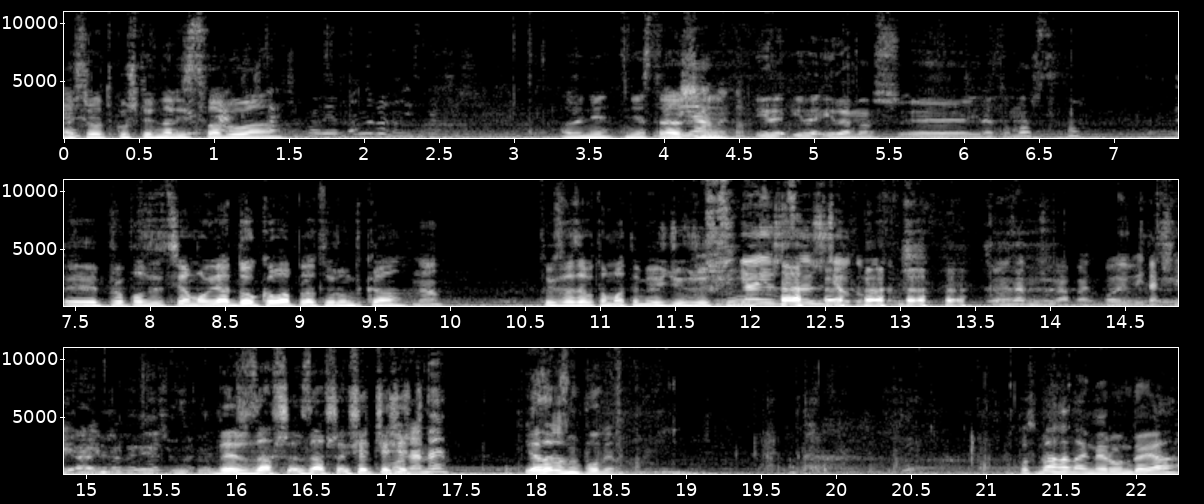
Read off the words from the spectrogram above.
na środku, sztywna listwa była, Tak ci powiem, no na pewno nie stracisz. ale nie, nie strasznie. Ile, ile, ile masz, yy, ile to masz? Co? Y, propozycja moja dookoła placu Rundka. No. Ktoś z Was automatem jeździł w życiu? Ja jeżdżę całe życie automatem. Trzeba zamknąć łapę, bo i tak się nie Wiesz, zawsze, zawsze, siedźcie, siedźcie. Możemy? Ja zaraz mu powiem. Posmacha na inną rundę, ja?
